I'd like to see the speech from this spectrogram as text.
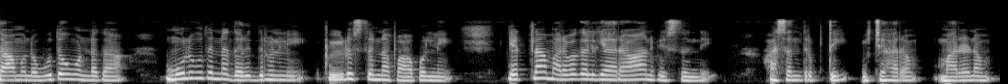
తాము నవ్వుతూ ఉండగా మూలుగుతున్న దరిద్రుల్ని పీడిస్తున్న పాపుల్ని ఎట్లా మరవగలిగారా అనిపిస్తుంది. అసంతృప్తి విచారం మరణం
